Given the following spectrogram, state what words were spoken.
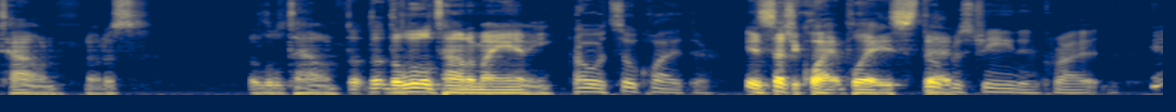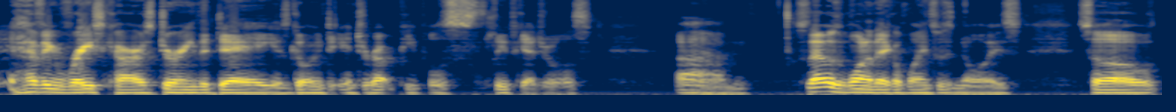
town, notice the little town, the, the, the little town of Miami Oh, it's so quiet there. It's such a quiet place So that pristine and quiet. having race cars during the day is going to interrupt people's sleep schedules. Um, So that was one of their complaints was noise. So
